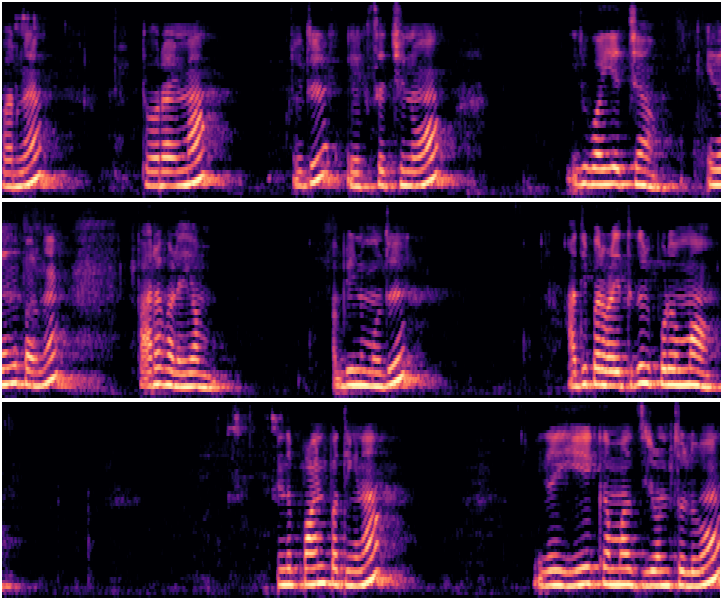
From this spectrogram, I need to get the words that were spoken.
பாருங்கள் தோராயமாக இது எக்ஸ் அச்சுனுவோம் இது ஒய் அச்சா? இது வந்து பாருங்கள் பரவளையம் அப்படின்னும் போது அதிபரவளையத்துக்கு இப்படி போடுவோமா? இந்த பாயிண்ட் பார்த்தீங்கன்னா இதை ஏ கம்மா ஜீரோன்னு சொல்லுவோம்.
